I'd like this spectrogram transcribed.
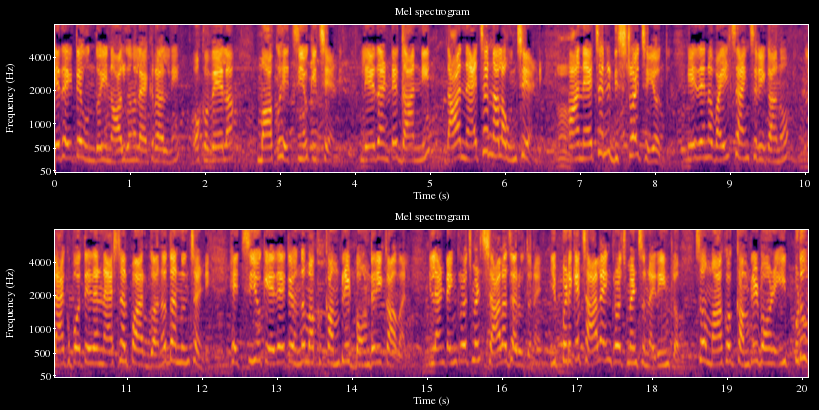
ఏదైతే ఉందో ఈ నాలుగు వందల ఎకరాలని ఒకవేళ మాకు హెచ్సియుకి ఇచ్చేయండి లేదంటే దాన్ని ఆ నేచర్ అలా ఉంచేయండి. ఆ నేచర్ని డిస్ట్రాయ్ చేయొద్దు. ఏదైనా వైల్డ్ శాంక్చరీ గానో లేకపోతే ఏదైనా నేషనల్ పార్క్ గానో దాన్ని ఉంచండి హెచ్సియుకి ఏదైతే ఉందో మాకు కంప్లీట్ బౌండరీ కావాలి. ఇలాంటి ఎంక్రోచ్మెంట్స్ చాలా జరుగుతున్నాయి. ఇప్పటికే చాలా ఎంక్రోచ్మెంట్స్ ఉన్నాయి దీంట్లో. సో మాకు ఒక కంప్లీట్ బౌండరీ ఇప్పుడు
